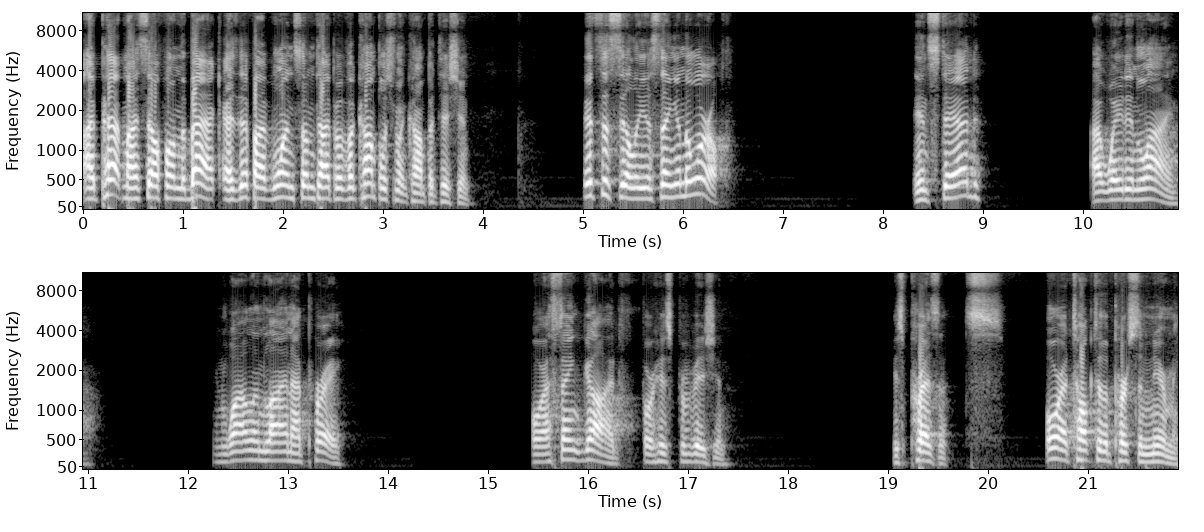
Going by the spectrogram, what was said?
I pat myself on the back as if I've won some type of accomplishment competition. It's the silliest thing in the world. Instead, I wait in line. And while in line, I pray. Or I thank God for His provision, His presence. Or I talk to the person near me.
